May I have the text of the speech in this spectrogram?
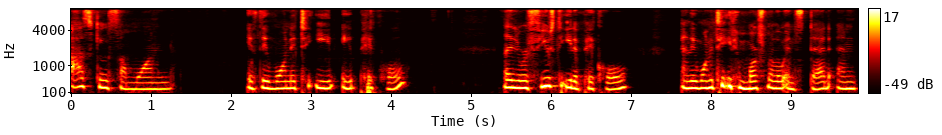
asking someone if they wanted to eat a pickle and they refused to eat a pickle and they wanted to eat a marshmallow instead and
